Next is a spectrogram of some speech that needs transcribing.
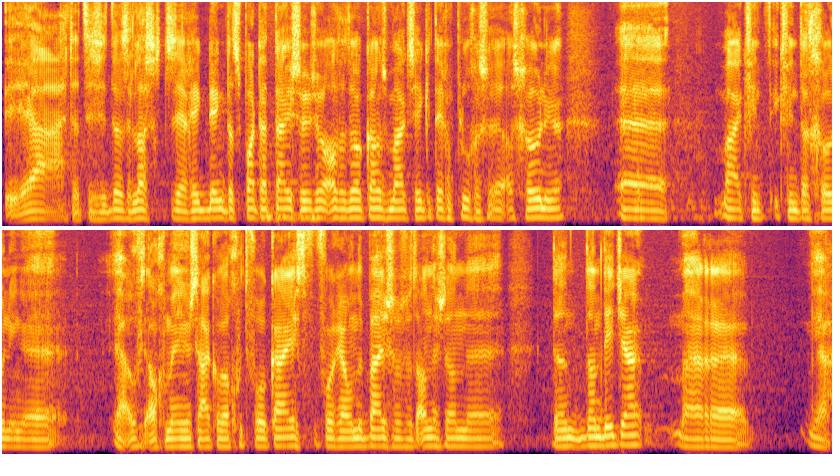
Ja, dat is, dat is lastig te zeggen. Ik denk dat Sparta thuis sowieso altijd wel kans maakt. Zeker tegen een ploeg als, als Groningen. Uh, maar ik vind, ik vind dat Groningen uh, ja, over het algemeen hun zaken wel goed voor elkaar is. Vorig jaar onder buis was wat anders dan, uh, dan, dan dit jaar. Maar ja,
